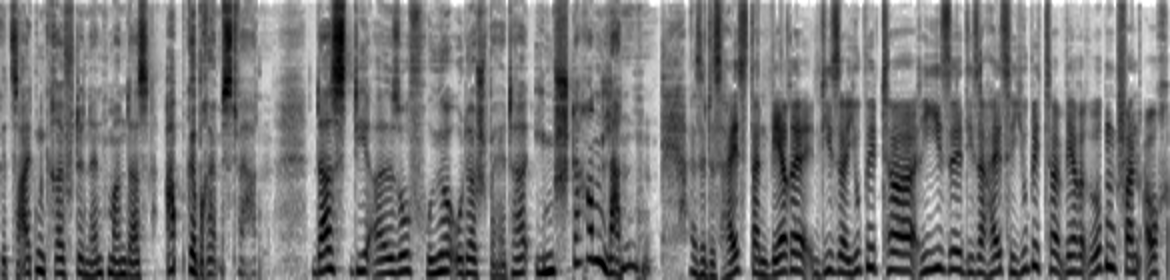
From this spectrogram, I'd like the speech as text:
Gezeitenkräfte nennt man das, abgebremst werden dass die also früher oder später im Stern landen. Also das heißt, dann wäre dieser Jupiter-Riese, dieser heiße Jupiter, wäre irgendwann auch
